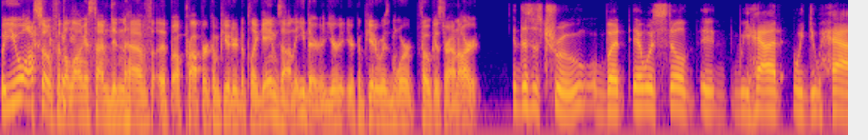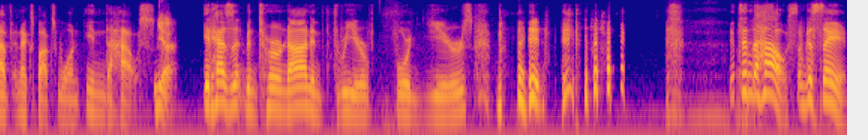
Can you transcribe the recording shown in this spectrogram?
But you also, for the longest time, didn't have a, a proper computer to play games on either. Your your computer was more focused around art. This is true, but it was still it, we had we do have an Xbox One in the house. Yeah. It hasn't been turned on in 3 or 4 years, but it, it's in the house. I'm just saying.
